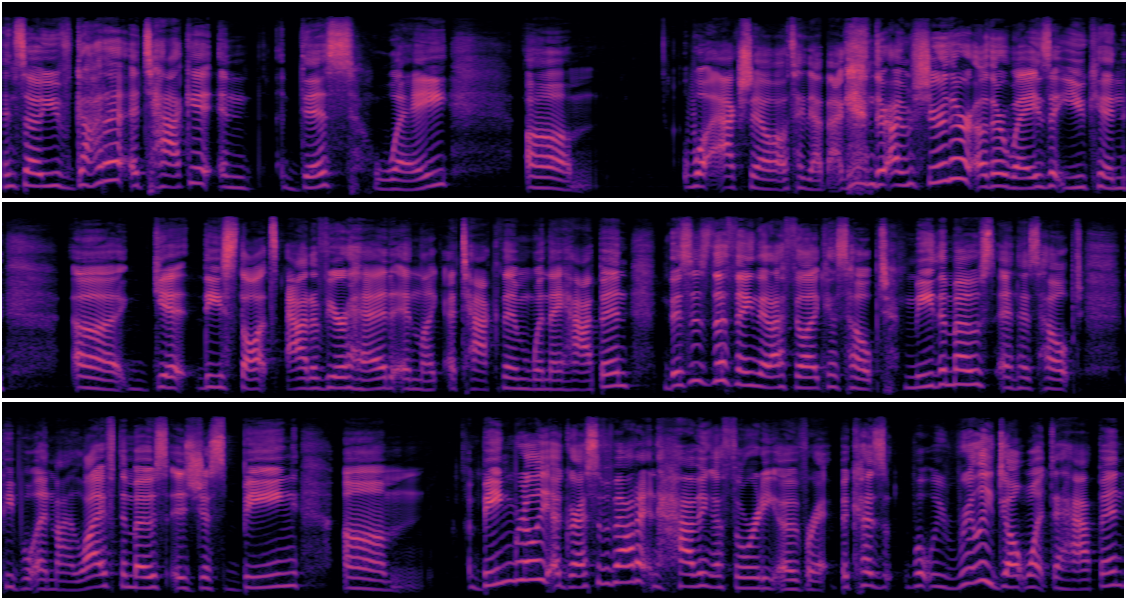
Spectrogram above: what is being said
and so you've got to attack it in this way um, well, actually, I'll, I'll take that back. there, I'm sure there are other ways that you can uh, get these thoughts out of your head and like attack them when they happen. This is the thing that I feel like has helped me the most and has helped people in my life the most is just being um, being really aggressive about it and having authority over it because what we really don't want to happen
